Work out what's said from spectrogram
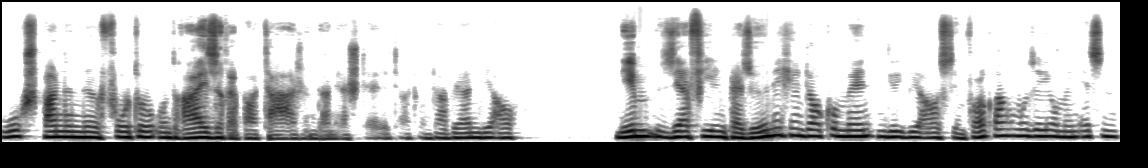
hochspannende Foto- und Reisereportagen dann erstellt hat. Und da werden wir auch neben sehr vielen persönlichen Dokumenten, die wir aus dem Volkwang-Museum in Essen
